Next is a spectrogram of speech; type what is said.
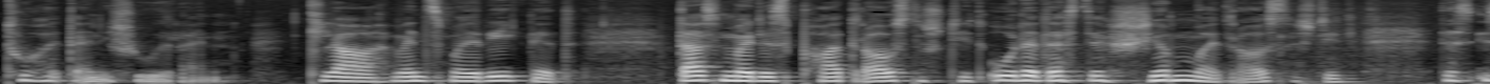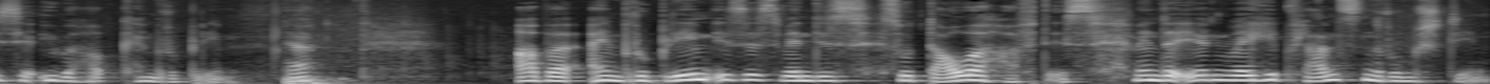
tu halt deine Schuhe rein. Klar, wenn es mal regnet, dass mal das Paar draußen steht oder dass der Schirm mal draußen steht. Das ist ja überhaupt kein Problem. Ja? Aber ein Problem ist es, wenn das so dauerhaft ist, wenn da irgendwelche Pflanzen rumstehen,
